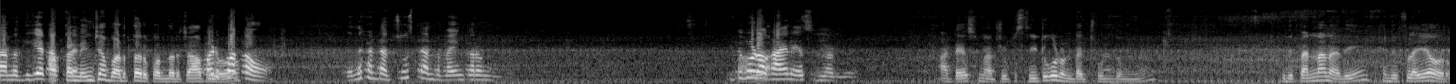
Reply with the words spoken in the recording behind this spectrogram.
దాంట్లో దిగేటప్పుడు అక్కడి నుంచే పడతారు కొందరు చేపలు. పడిపోతాం. ఎందుకంటే అది చూస్తే అంత భయంకరంగా ఉంది. ఇది కూడా ఒక ఆయన వేస్తున్నాడు. ఆ టేస్ట్ నాకు చూపిస్తే. ఇటు కూడా ఉంటుంది చూద్దాం. ఇది పెన్నా నది ఇది ఫ్లైఓవర్.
